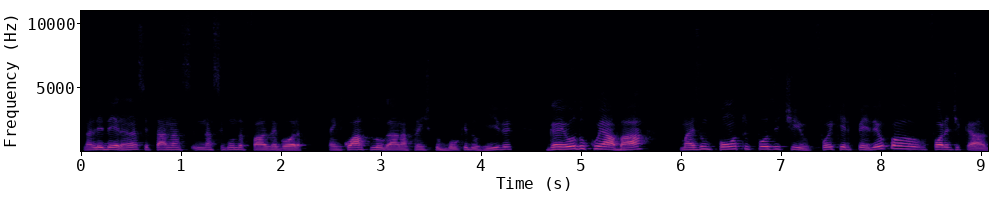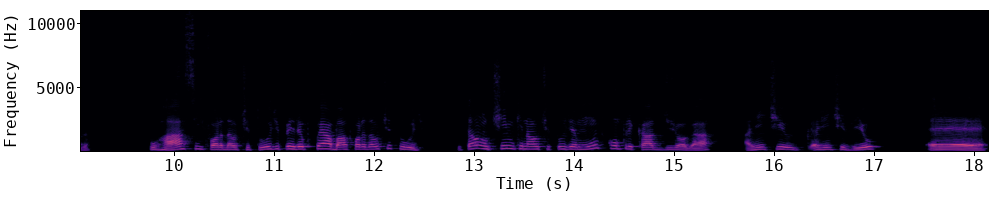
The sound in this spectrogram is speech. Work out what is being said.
na liderança e tá na, na segunda fase agora, tá em quarto lugar na frente do Boca e do River. Ganhou do Cuiabá, mas um ponto positivo foi que ele perdeu pra- fora de casa pro Racing, fora da altitude, e perdeu pro Cuiabá fora da altitude. Então, é um time que na altitude é muito complicado de jogar. A gente, a gente viu. é,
